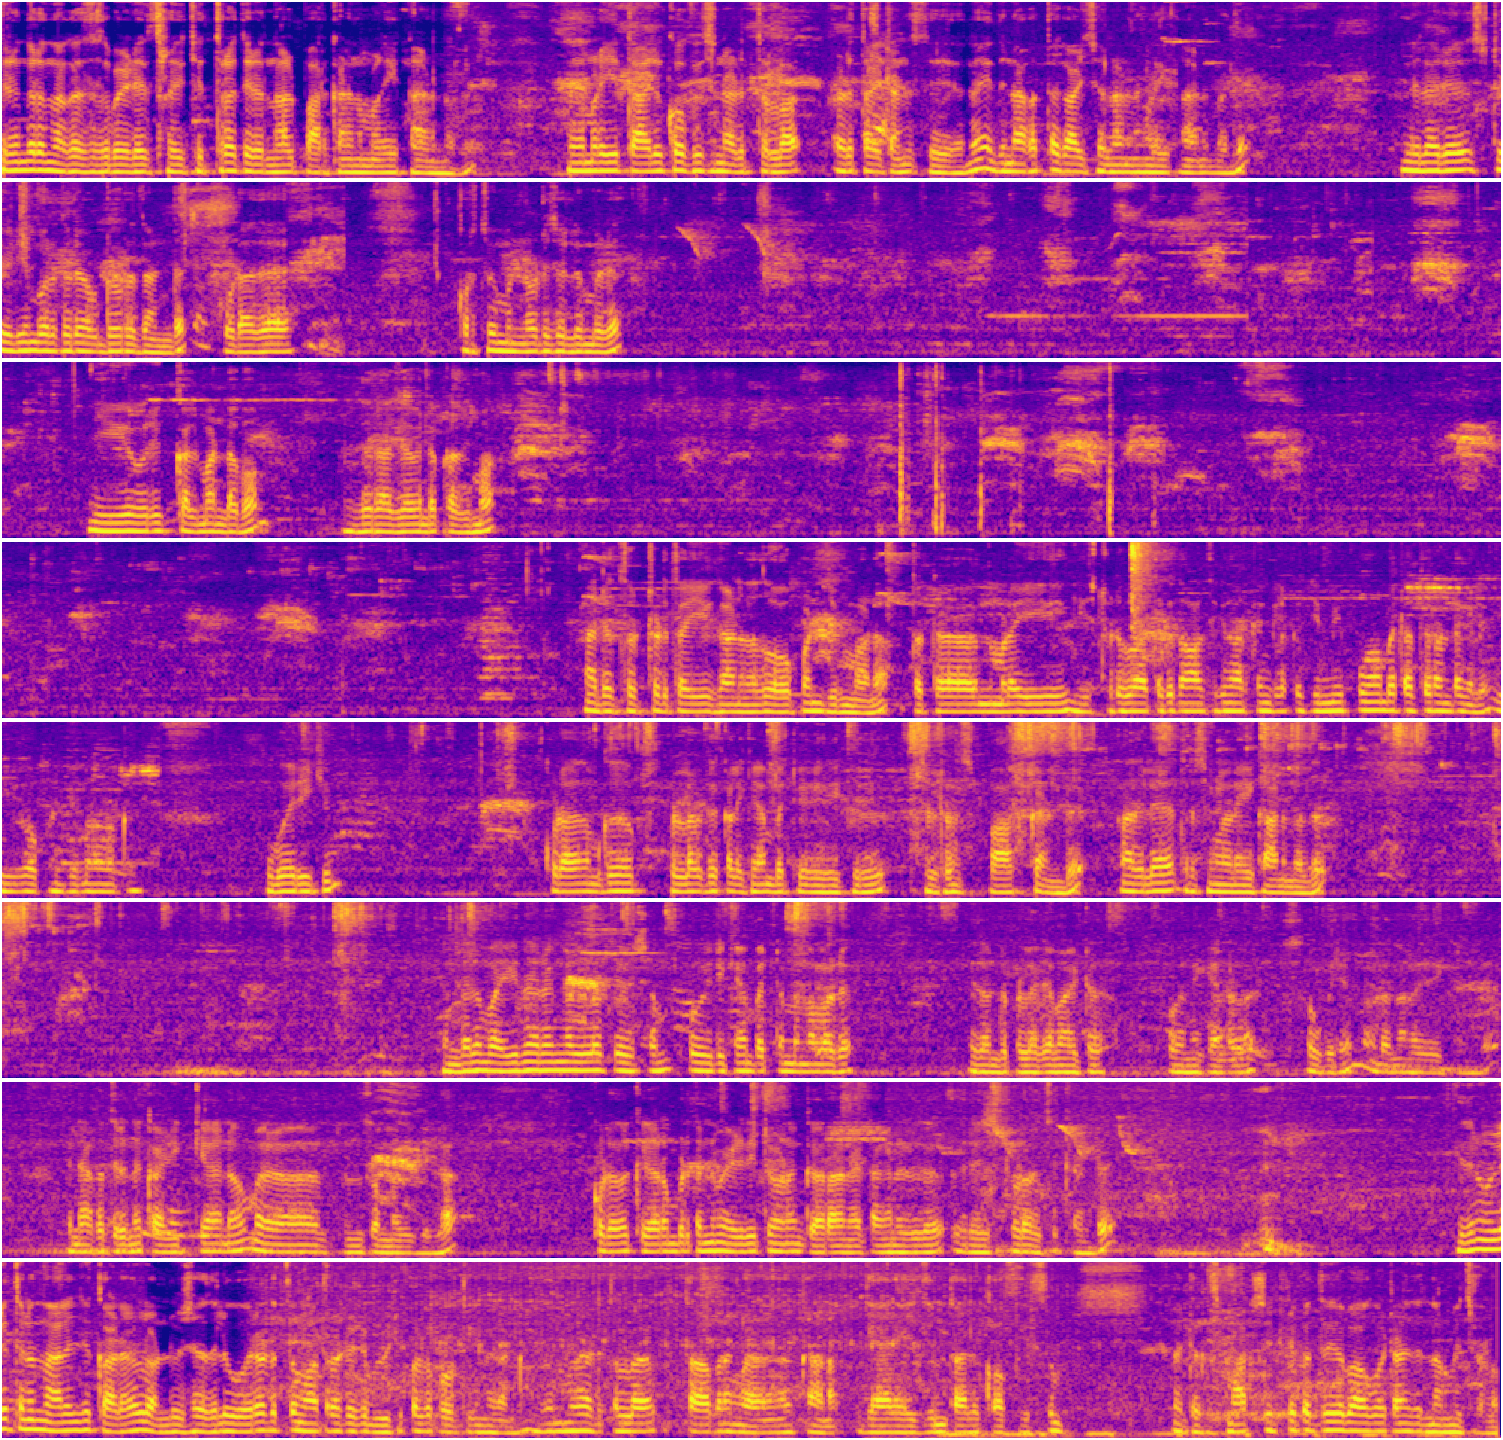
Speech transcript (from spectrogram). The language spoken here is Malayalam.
തിരുവനന്തപുരം നഗരസഭയുടെ ശ്രീ ചിത്ര തിരുനാൾ പാർക്കാണ് നമ്മൾ ഈ കാണുന്നത്. നമ്മുടെ ഈ താലൂക്ക് ഓഫീസിന് അടുത്തുള്ള അടുത്തായിട്ടാണ് സ്ഥിതി ചെയ്യുന്നത്. ഇതിനകത്തെ കാഴ്ചകളാണ് നിങ്ങൾ ഈ കാണുന്നത്. ഇതിലൊരു സ്റ്റേഡിയം പോലത്തെ ഒരു ഔട്ട്ഡോർ ഇതുണ്ട്. കൂടാതെ കുറച്ച് മുന്നോട്ട് ചെല്ലുമ്പോൾ ഈ ഒരു കൽമണ്ഡപം ഇത് രാജാവിന്റെ പ്രതിമ അതിന്റെ തൊട്ടടുത്ത ഈ കാണുന്നത് ഓപ്പൺ ജിമ്മാണ് തൊട്ട് നമ്മുടെ ഈ ഈസ്റ്റഡ് ഭാഗത്തൊക്കെ താമസിക്കുന്ന ആർക്കെങ്കിലൊക്കെ ജിമ്മിൽ പോകാൻ പറ്റാത്തവരുണ്ടെങ്കിൽ ഈ ഓപ്പൺ ജിമ്മ് നമുക്ക് ഉപകരിക്കും. കൂടാതെ നമുക്ക് പിള്ളേർക്ക് കളിക്കാൻ പറ്റിയ രീതിക്കൊരു ചിൽഡ്രൻസ് പാർക്ക് ഉണ്ട്. അതിലെ ദൃശ്യങ്ങളാണ് ഈ കാണുന്നത്. എന്തായാലും വൈകുന്നേരങ്ങളിൽ അത്യാവശ്യം പോയിരിക്കാൻ പറ്റുമെന്നുള്ളൊരു ഇതുണ്ട് പിള്ളേരുമായിട്ട് പോയി നിൽക്കാനുള്ള സൗകര്യം അവിടെ നൽകിയിട്ടുണ്ട് പിന്നെ അകത്തിരുന്ന് കഴിക്കാനോ സമ്മതിക്കില്ല. കൂടാതെ കയറുമ്പോഴത്തേനും എഴുതിയിട്ട് വേണം കയറാനായിട്ട് അങ്ങനെ ഒരു രജിസ്റ്റർഡ് വെച്ചിട്ടുണ്ട്. ഇതിനുള്ളിൽ തന്നെ നാലഞ്ച് കടകളുണ്ട്. പക്ഷേ അതിൽ ഒരിടത്ത് മാത്രമായിട്ട് ഒരു ബ്യൂട്ടി പാർലർ പ്രവർത്തിക്കുന്നത് കണ്ടു. ഇത് നമ്മുടെ അടുത്തുള്ള സ്ഥാപനങ്ങളാണ്. നിങ്ങൾക്ക് കാണാം. ഗ്യാരേജും താലൂക്ക് ഓഫീസും മറ്റൊക്കെ. സ്മാർട്ട് സിറ്റി പദ്ധതിയുടെ ഭാഗമായിട്ടാണ് ഇത് നിർമ്മിച്ചിട്ടുള്ളത്.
